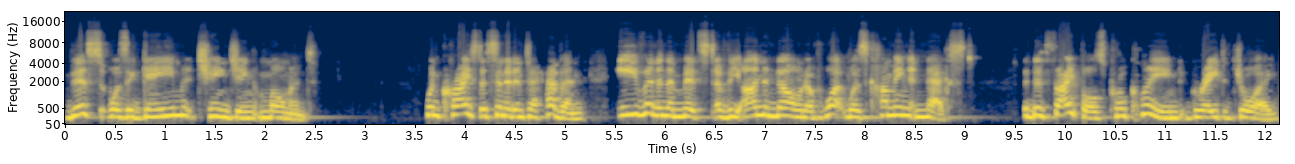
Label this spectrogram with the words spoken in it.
This was a game changing moment. When Christ ascended into heaven, even in the midst of the unknown of what was coming next, the disciples proclaimed great joy.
